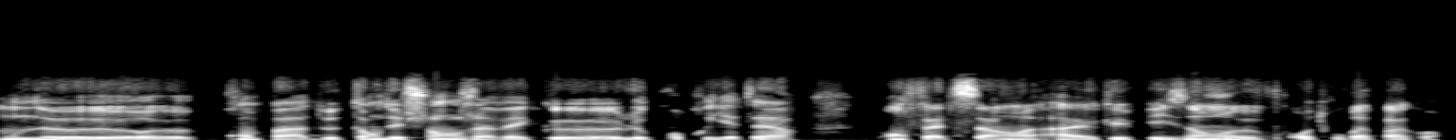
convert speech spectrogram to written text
on ne euh, prend pas de temps d'échange avec le propriétaire, en fait, ça, avec les paysans, euh, vous ne retrouverez pas. Quoi.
